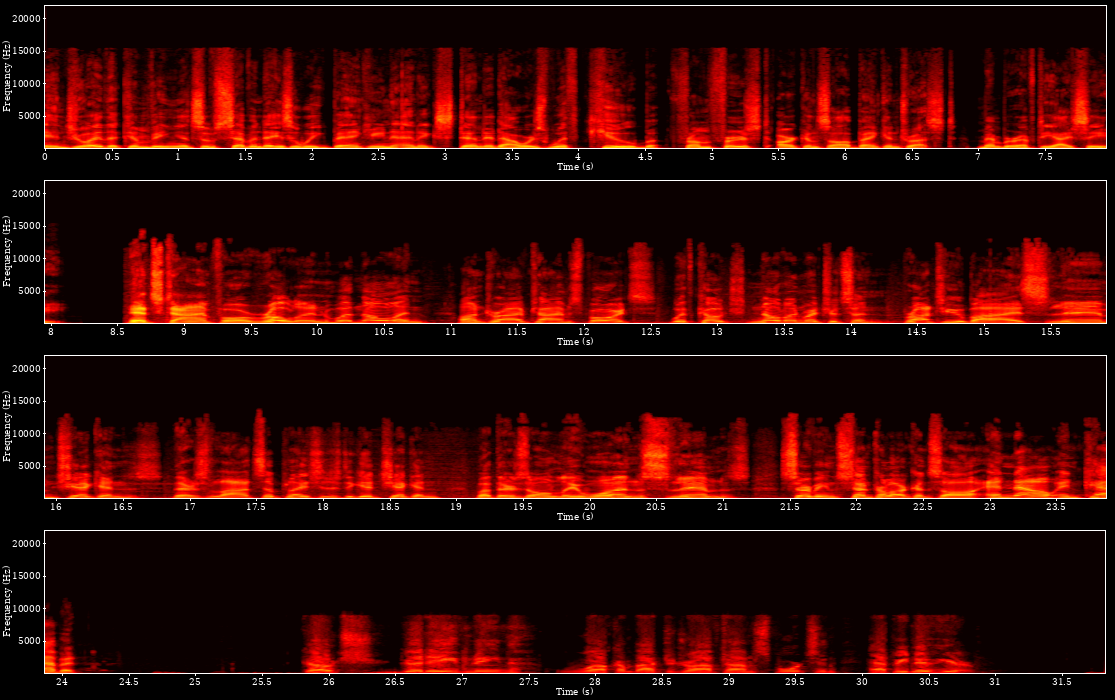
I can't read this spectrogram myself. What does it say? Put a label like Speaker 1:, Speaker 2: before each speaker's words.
Speaker 1: Enjoy the convenience of seven days a week banking and extended hours with Cube from First Arkansas Bank and Trust. Member FDIC.
Speaker 2: It's time for Rolling with Nolan on Drive Time Sports with Coach Nolan Richardson. Brought to you by Slim Chickens. There's lots of places to get chicken, but there's only one Slim's, serving Central Arkansas and now in Cabot.
Speaker 3: Coach, good evening. Welcome back to Drive Time Sports and Happy New Year.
